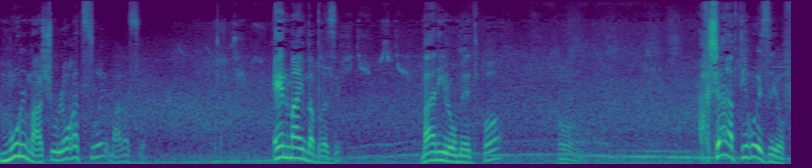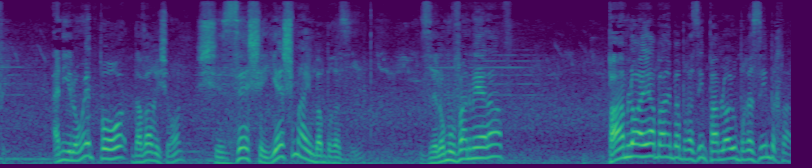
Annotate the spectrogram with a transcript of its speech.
מול משהו לא רצוי, מה לעשות? אין מים בברזיל. מה אני לומד פה? או. עכשיו תראו איזה יופי. אני לומד פה, דבר ראשון, שזה שיש מים בברזיל, זה לא מובן מאליו. פעם לא היה מים בברזים, פעם לא היו ברזים בכלל.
